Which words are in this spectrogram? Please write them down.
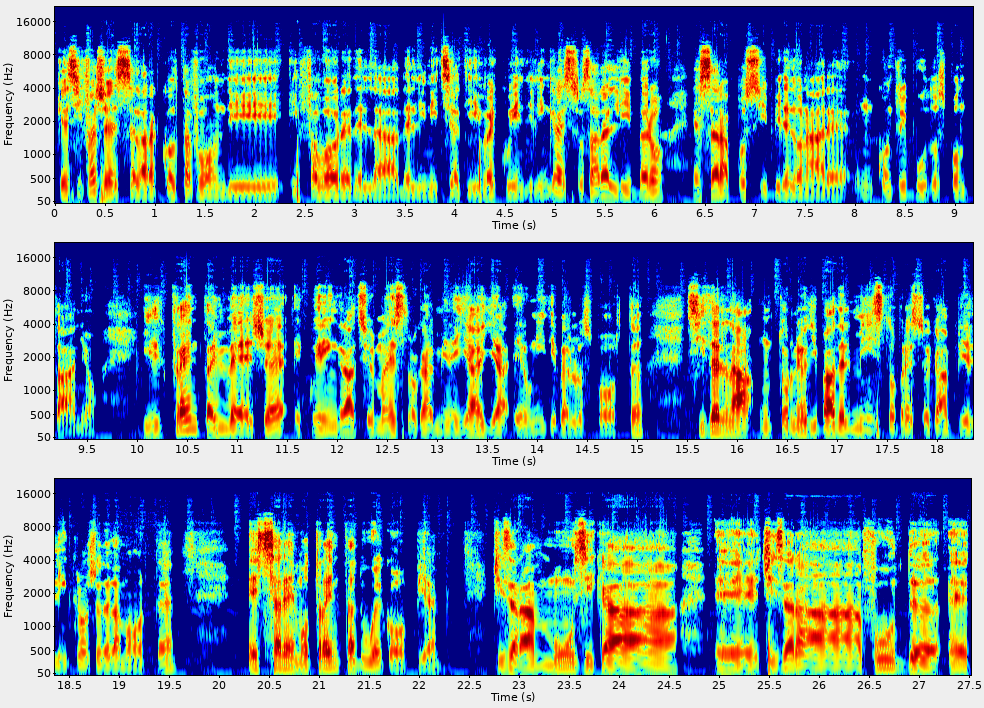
che si facesse la raccolta fondi in favore della, dell'iniziativa e quindi l'ingresso sarà libero e sarà possibile donare un contributo spontaneo. Il 30 invece, e qui ringrazio il maestro Carmine Iaia e Uniti per lo Sport, si terrà un torneo di padel misto presso i campi dell'incrocio della morte e saremo 32 coppie ci sarà musica, eh, ci sarà food, eh,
